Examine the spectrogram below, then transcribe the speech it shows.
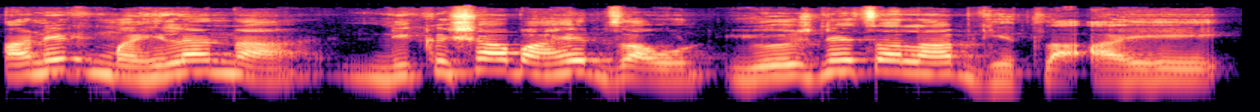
अनेक महिलांना निकषाबाहेर जाऊन योजनेचा लाभ घेतला आहे.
